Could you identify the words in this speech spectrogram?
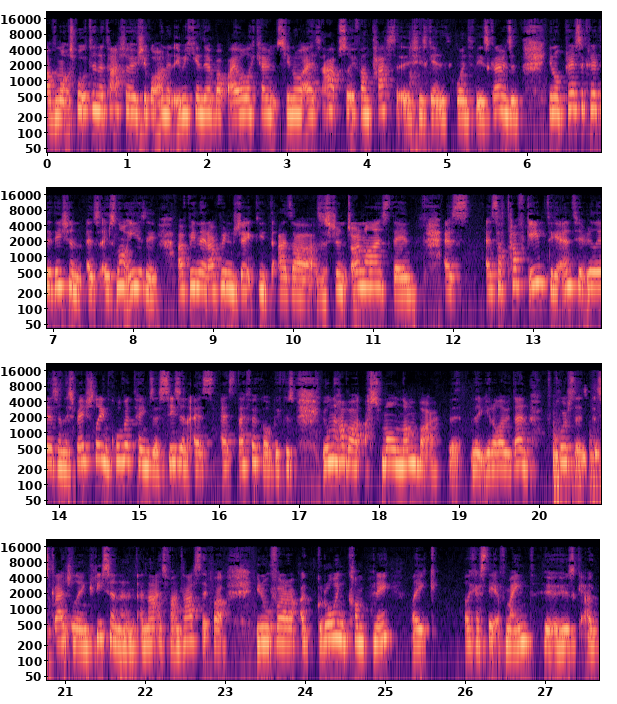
have not spoken to Natasha how she got on at the weekend there, but by all accounts, you know, it's absolutely fantastic that she's getting to go into these grounds. And you know, press accreditation it's, it's not easy. I've been there. I've been rejected as a as a student journalist. Then it's it's a tough game to get into. It really is, and especially in COVID times this season, it's it's difficult because you only have a, a small number that, that, you're allowed in. Of course, it's, it's gradually increasing, and, and, that is fantastic. But you know, for a growing company like like a state of mind who, who's a,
